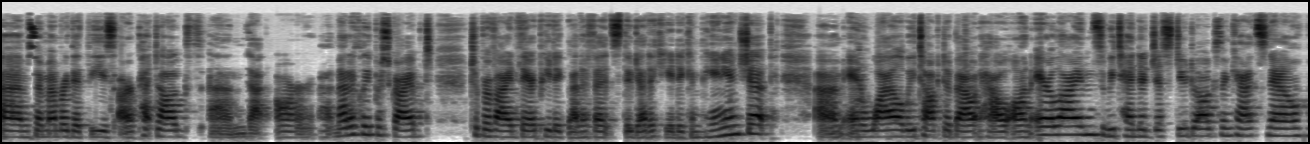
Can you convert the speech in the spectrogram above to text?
Um, so remember that these are pet dogs um, that are uh, medically prescribed to provide therapeutic benefits through dedicated companionship. Um, and while we talked about how on airlines we tend to just do dogs and cats now,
